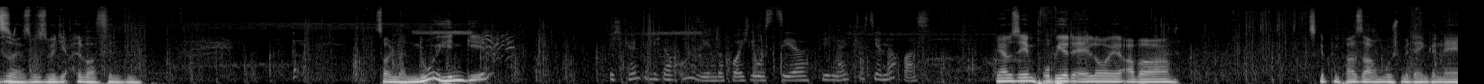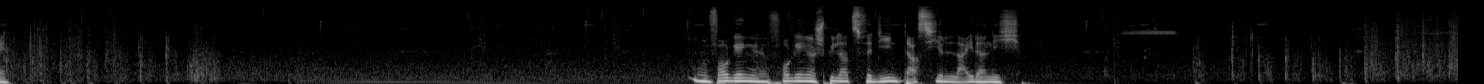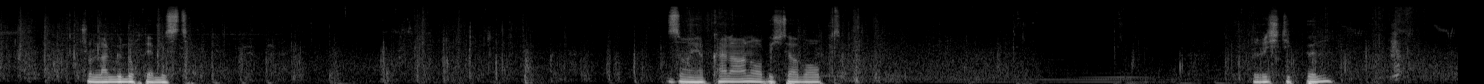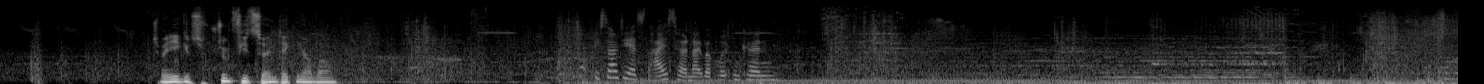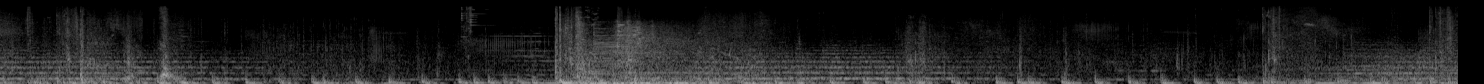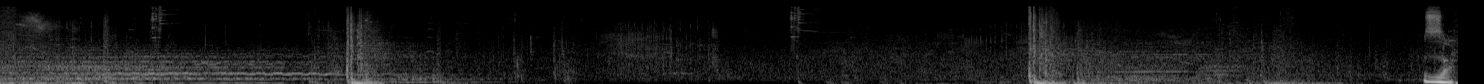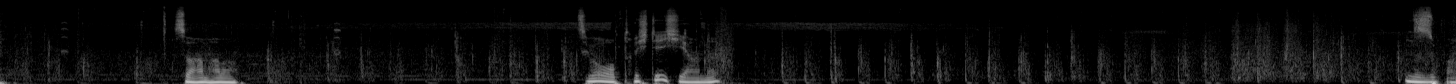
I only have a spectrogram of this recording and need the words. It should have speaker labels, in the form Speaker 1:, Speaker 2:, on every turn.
Speaker 1: So, jetzt müssen wir die Alba finden. Sollen da nur hingehen?
Speaker 2: Ich könnte mich noch umsehen, bevor ich losziehe. Vielleicht ist hier noch was.
Speaker 1: Wir haben es eben probiert, Aloy, aber es gibt ein paar Sachen, wo ich mir denke, nee. Ein Vorgänger, Vorgängerspiel hat es verdient, das hier leider nicht. Schon lang genug der Mist. So, ich habe keine Ahnung, ob ich da überhaupt richtig bin. Ich meine, hier gibt es bestimmt viel zu entdecken, aber...
Speaker 2: Ich sollte jetzt Reishörner überbrücken können.
Speaker 1: So. So, am Hammer. Sind wir überhaupt richtig? Ja, ne? Super.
